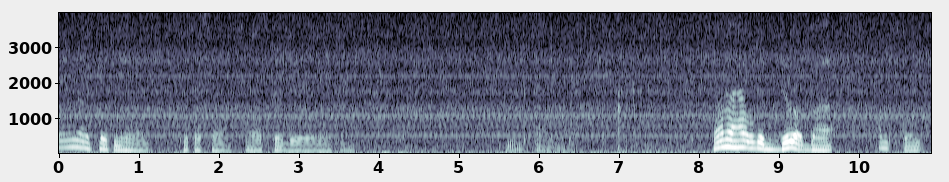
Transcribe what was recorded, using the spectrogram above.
Don't gotta pick me up. Pick us up. So gonna be really good. I'm excited. I don't know how we're gonna do it, but I'm stoked.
